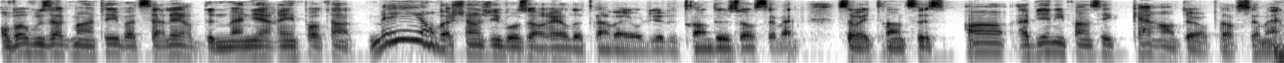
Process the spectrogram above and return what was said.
on va vous augmenter votre salaire d'une manière importante, mais on va changer vos horaires de travail. Au lieu de 32 heures semaine, ça va être 36. Ah, à bien y penser, 40 heures par semaine.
